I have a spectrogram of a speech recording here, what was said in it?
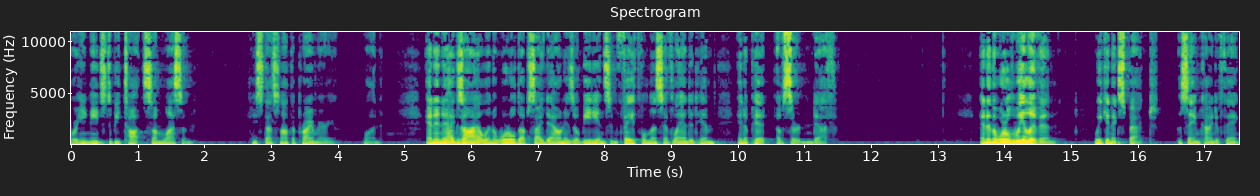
or he needs to be taught some lesson. At least that's not the primary one. And in exile, in a world upside down, his obedience and faithfulness have landed him in a pit of certain death. And in the world we live in, we can expect the same kind of thing.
